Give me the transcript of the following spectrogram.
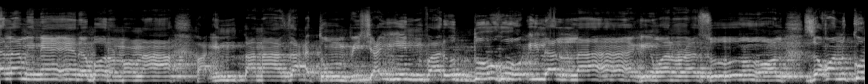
আলামিনের বর্ণনা, ফাইন তানাজাতুম বিশাইইন ফারুদ্দুহু ইলাল্লাহি ওয়ার রাসূল। যখন কোন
